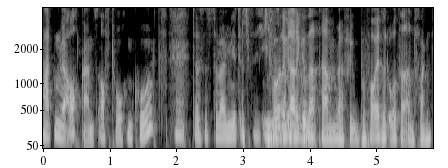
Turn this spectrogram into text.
hatten wir auch ganz oft hoch im Kurz. Das ist bei mir tatsächlich. Ich wollte so gerade gesagt haben, bevor wir jetzt mit Ostern anfangen,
